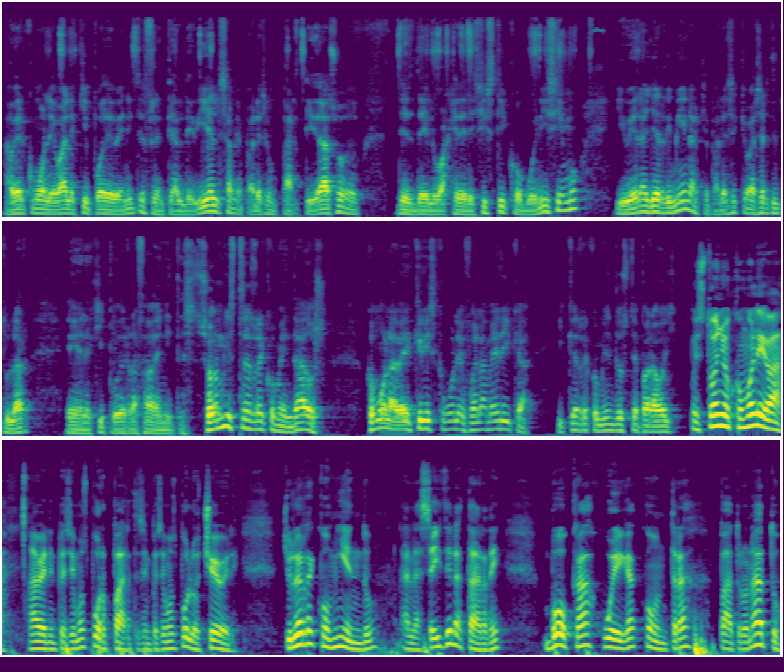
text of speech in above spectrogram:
a ver cómo le va el equipo de Benítez frente al de Bielsa, me parece un partidazo desde lo ajedrecístico buenísimo, y ver a Jerry Mina, que parece que va a ser titular en el equipo de Rafa Benítez. Son mis tres recomendados. ¿Cómo la ve Cris? ¿Cómo le fue al América? ¿Y qué recomienda usted para hoy? Pues Toño, ¿cómo le va? A ver, empecemos por partes, empecemos por lo chévere. Yo le recomiendo a las 6 de la tarde, Boca juega contra Patronato.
